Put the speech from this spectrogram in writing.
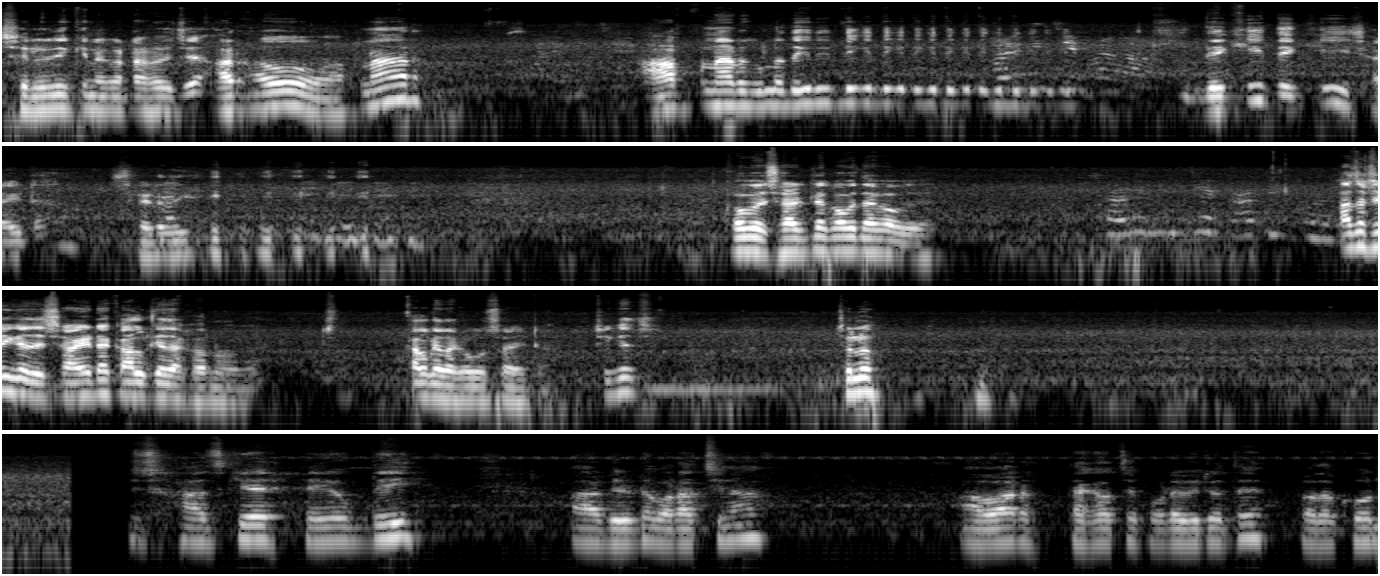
ছেলেরই কেনাকাটা হয়েছে। আর ও আপনার? আপনারগুলো দেখি দেখি দেখি দেখি দেখি দেখি দেখি দেখি। দেখি দেখি শাড়িটা। শাড়িটা দেখি। কবে? শাড়িটা কবে দেখাবে আচ্ছা ঠিক আছে শাড়িটা কালকে দেখানো হবে। কালকে দেখাবো শাড়িটা ঠিক আছে? চলো। আজকে এই অবধি। আর ভিডিওটা বাড়াচ্ছি না। আবার দেখা হচ্ছে পরের ভিডিওতে। ততক্ষণ,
